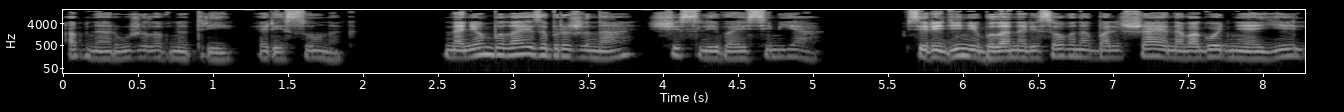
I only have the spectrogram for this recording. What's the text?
обнаружила внутри рисунок. На нем была изображена счастливая семья. В середине была нарисована большая новогодняя ель,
